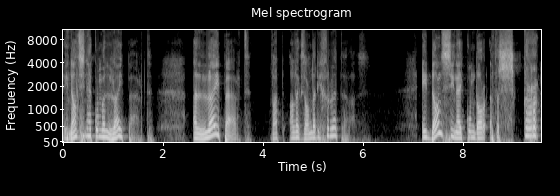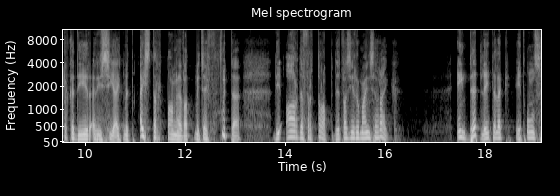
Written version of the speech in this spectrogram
En dan sien ek om 'n luiperd. 'n Luiperd wat Alexander die Grote was. En dan sien hy kom daar 'n verskriklike dier uit die see uit met eystertande wat met sy voete die aarde vertrap. Dit was die Romeinse ryk. En dit letterlik het ons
